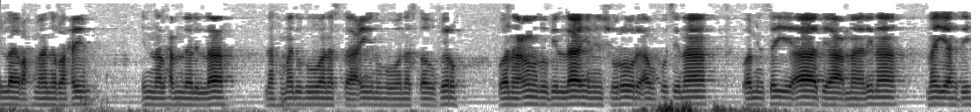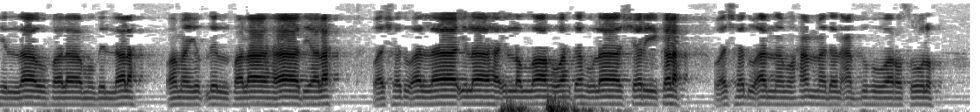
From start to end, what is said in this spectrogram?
Bismillahirrahmanirrahim. Innal hamdalillah nahmaduhu wa nasta'inuhu wa nastaghfiruh wa na'udzu billahi min shururi anfusina wa min sayyiati a'malina. Man yahdihillahu fala mudilla wa man yudlil fala hadiya. Wa ashhadu an la ilaha illallah wahdahu la syarika lah wa ashhadu anna Muhammadan 'abduhu wa rasuluh.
